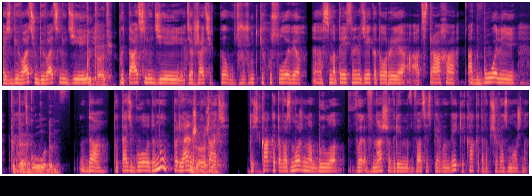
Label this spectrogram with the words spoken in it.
избивать, убивать людей. Пытать. Пытать людей, держать их в жутких условиях, э, смотреть на людей, которые от страха, от боли. Пытать э, голодом. Да, пытать голодом. Ну, реально Жаждой. пытать. То есть как это возможно было в, в наше время, в 21 веке, как это вообще возможно?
